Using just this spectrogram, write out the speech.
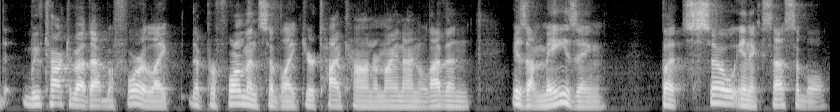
th- we've talked about that before like the performance of like your Taycan or my 911 is amazing but so inaccessible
